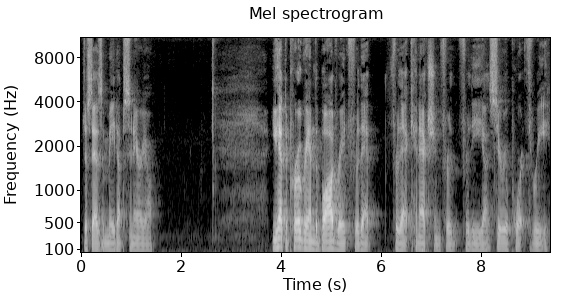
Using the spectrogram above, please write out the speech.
just as a made up scenario you have to program the baud rate for that for that connection for for the uh, serial port 3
